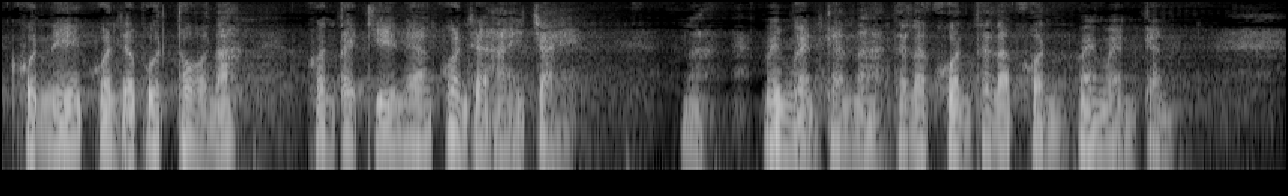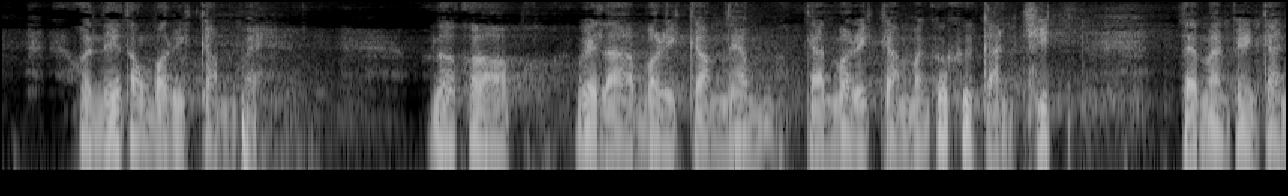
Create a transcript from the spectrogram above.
ๆคนนี้ควรจะพุโทโธนะคนตะกี้เนี่ยควรจะหายใจนะไม่เหมือนกันนะแต่ละคนแต่ละคนไม่เหมือนกันวันนี้ต้องบริกรรมไป แล้วก็เวลาบริกรรมเนี่ยการบริกรรมมันก็คือการคิด แต่มันเป็นการ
